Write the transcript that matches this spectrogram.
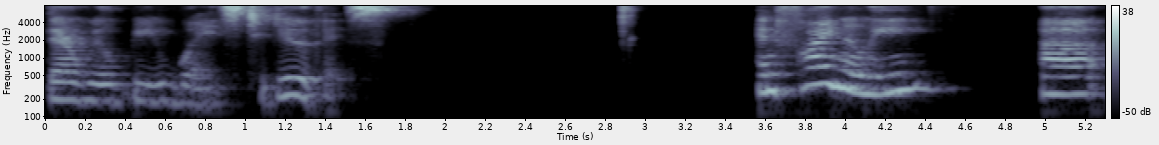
there will be ways to do this. And finally, uh,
